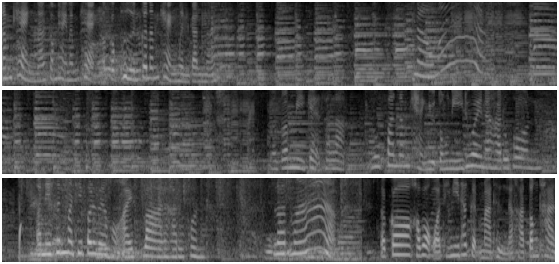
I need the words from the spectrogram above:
น้ำแข็งนะกำแพงน้ำแข็งแล้วก็พื้นก็น้ำแข็งเหมือนกันนะหนาวมากแล้วก็มีแกะสลักรูปปั้นน้ำแข็งอยู่ตรงนี้ด้วยนะคะ ทุกคน ตอนนี้ขึ้นมาที่บริเวณของไอซ์บาร์นะคะ ทุกคนเลิศมาก แล้วก็เขาบอกว่าที่นี่ถ้าเกิดมาถึงนะคะ ต้องทาน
